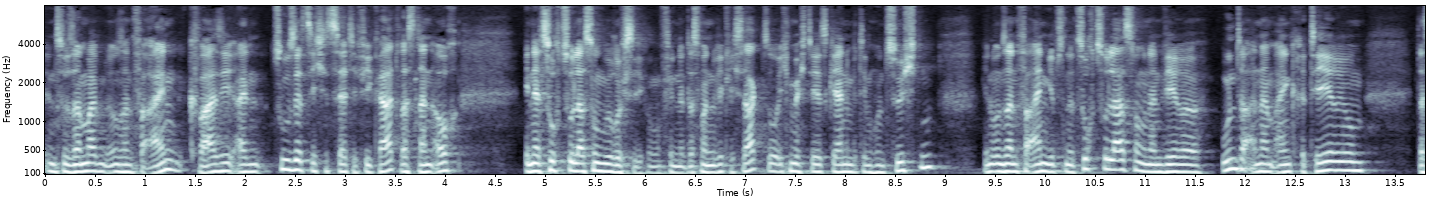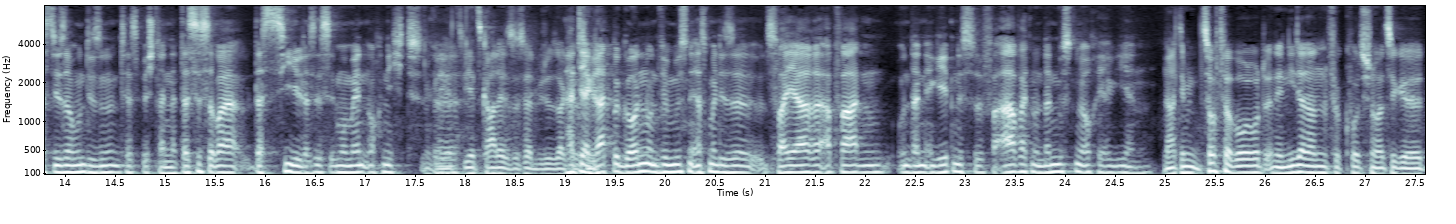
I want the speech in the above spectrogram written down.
in Zusammenarbeit mit unserem Verein quasi ein zusätzliches Zertifikat, was dann auch in der Zuchtzulassung Berücksichtigung findet, dass man wirklich sagt, so ich möchte jetzt gerne mit dem Hund züchten. In unserem Verein gibt es eine Zuchtzulassung und dann wäre unter anderem ein Kriterium, dass dieser Hund diesen Test bestanden hat. Das ist aber das Ziel. Das ist im Moment noch nicht. Äh, Jetzt, jetzt gerade ist es halt, wie du sagst, hat ja gerade begonnen und wir müssen erstmal diese zwei Jahre abwarten und dann Ergebnisse verarbeiten und dann müssten wir auch reagieren. Nach dem Zuchtverbot in den Niederlanden für kurzschnäuzige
